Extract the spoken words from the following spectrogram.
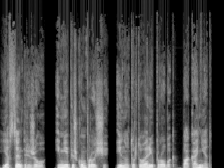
Я в центре живу, и мне пешком проще, и на тротуаре пробок пока нет.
